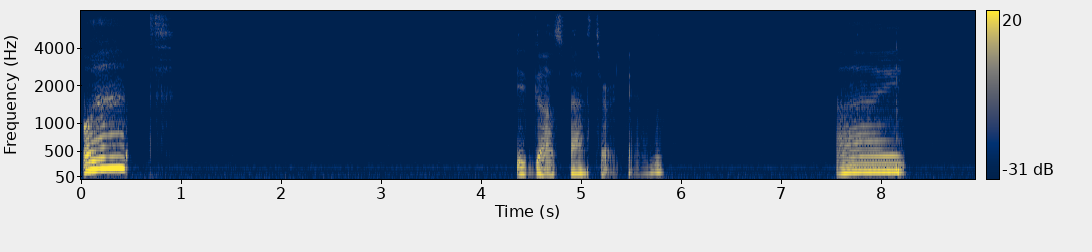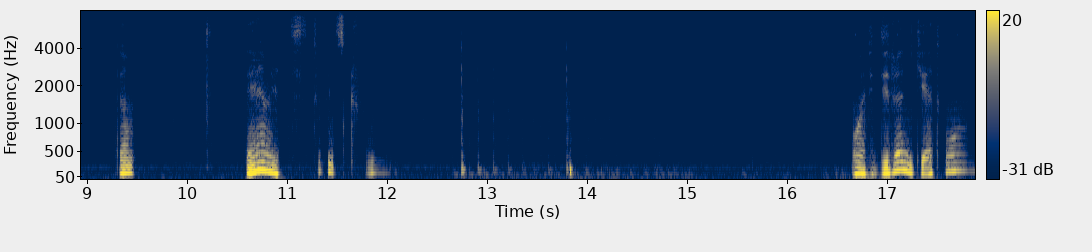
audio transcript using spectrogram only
What? It goes faster then. I come. Damn it, stupid screw. What, you didn't get one?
